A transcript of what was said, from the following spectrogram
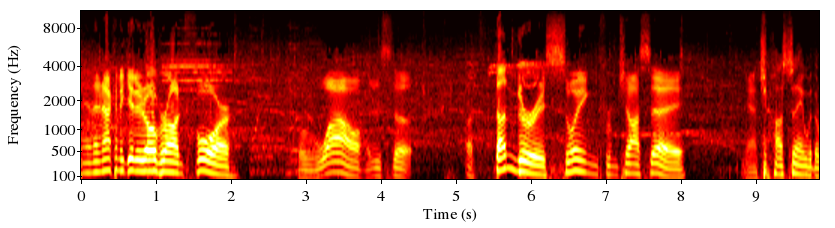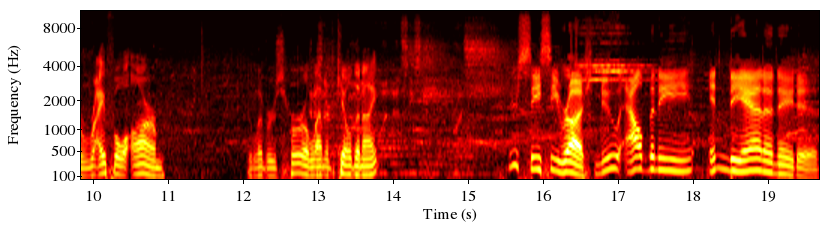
And they're not going to get it over on four. Wow, just a, a thunderous swing from Chaussé. Yeah, Chaussé with a rifle arm delivers her 11th kill tonight. Here's CC Rush, New Albany, Indiana native.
